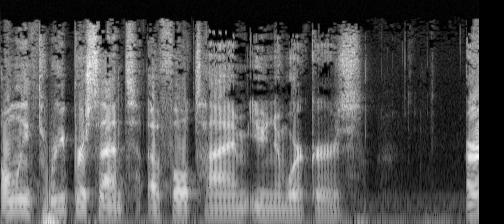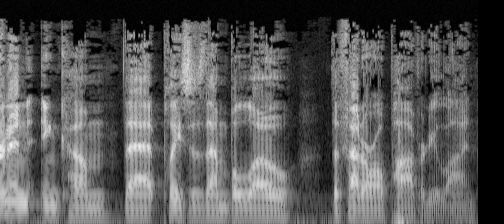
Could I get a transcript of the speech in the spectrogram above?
Only 3% of full time union workers earn an income that places them below the federal poverty line.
